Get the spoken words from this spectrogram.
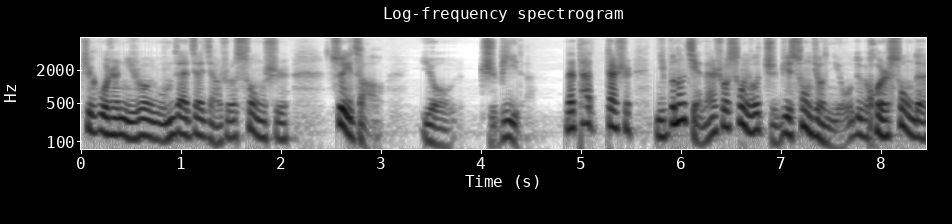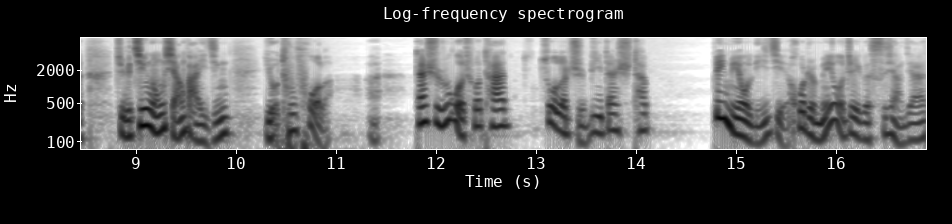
这个过程，你说我们在在讲说宋是最早有纸币的，那他但是你不能简单说宋有纸币，宋就牛，对吧？或者宋的这个金融想法已经有突破了啊？但是如果说他做了纸币，但是他并没有理解，或者没有这个思想家、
